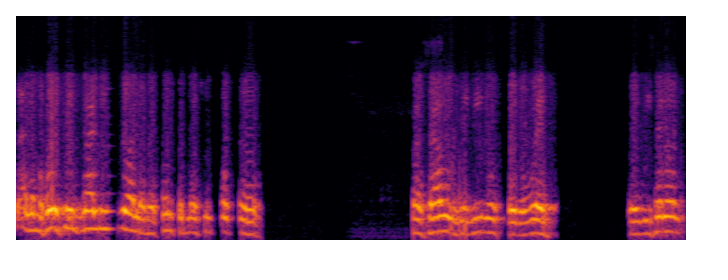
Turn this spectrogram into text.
a lo mejor es válido, a lo mejor se me hace un poco pasado de vivos, pero bueno, le dijeron,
